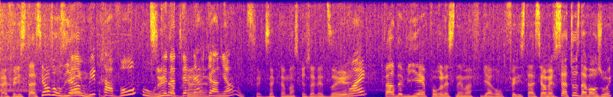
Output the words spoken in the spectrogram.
Ben, félicitations, Josiane. Ben oui, bravo. Tu es notre notre, dernière gagnante. C'est exactement ce que j'allais dire. Ouais. Paire de billets pour le cinéma Figaro. Félicitations. Merci à tous d'avoir joué.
